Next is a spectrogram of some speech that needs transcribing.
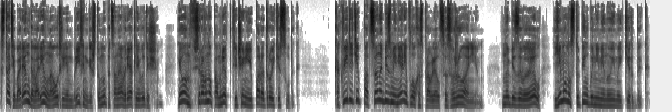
Кстати, Барян говорил на утреннем брифинге, что мы пацана вряд ли вытащим, и он все равно помрет в течение пары-тройки суток. Как видите, пацан и без меня неплохо справлялся с выживанием, но без ИВЛ ему наступил бы неминуемый кирдык.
